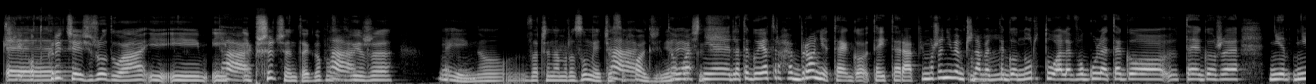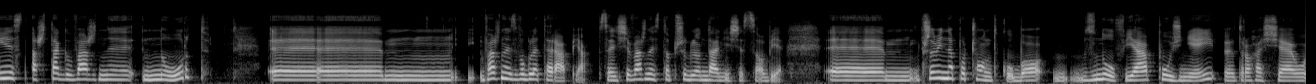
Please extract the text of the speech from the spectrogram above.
Czyli e, odkrycie źródła i, i, i, tak. i przyczyn tego powoduje, Tak. że ej, no zaczynam rozumieć, o co chodzi. Nie? Tak, To Jakoś- właśnie dlatego ja trochę bronię tego, tej terapii. Może nie wiem, czy Mhm. nawet tego nurtu, ale w ogóle tego, tego że nie, nie jest aż tak ważny nurt. Ważna jest w ogóle terapia, w sensie ważne jest to przyglądanie się sobie. Przynajmniej na początku, bo znów ja później y, trochę się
